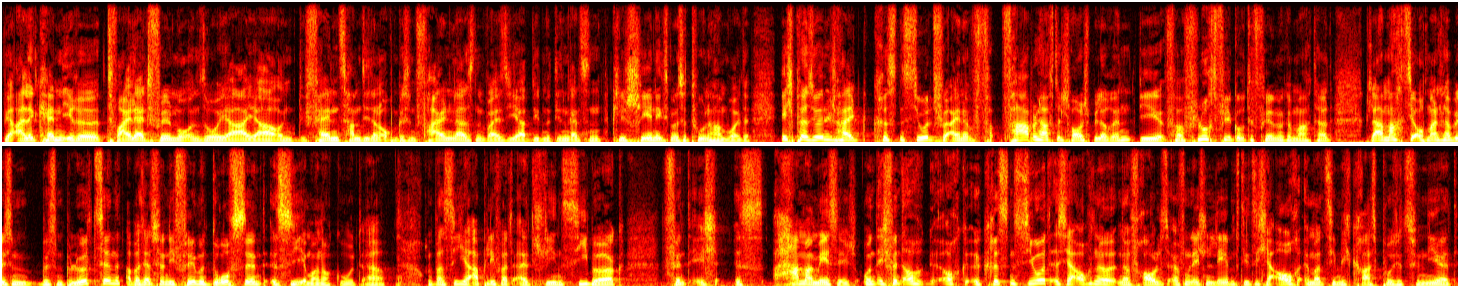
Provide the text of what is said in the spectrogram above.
Wir alle kennen ihre Twilight-Filme und so, ja, ja. Und die Fans haben sie dann auch ein bisschen fallen lassen, weil sie ja mit diesen ganzen Klischee nichts mehr zu tun haben wollte. Ich persönlich halte Kristen Stewart für eine fabelhafte Schauspielerin, die verflucht viele gute Filme gemacht hat. Klar macht sie auch manchmal ein bisschen, bisschen Blödsinn, aber selbst wenn die Filme doof sind, ist sie immer noch gut. Ja. Und was sie hier abliefert als Jean Seberg, finde ich, ist hammermäßig. Und ich finde auch, auch Kristen Stewart ist ja auch eine, eine, Frau des öffentlichen Lebens, die sich ja auch immer ziemlich krass positioniert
